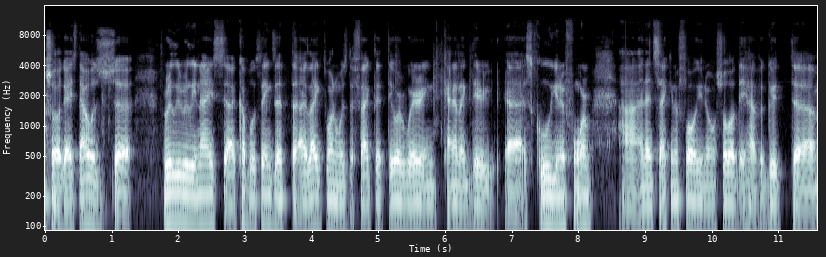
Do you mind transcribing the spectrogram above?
mashallah guys. That was uh, really really nice. A couple of things that I liked. One was the fact that they were wearing kind of like their uh, school uniform. Uh, and then second of all you know mashallah they have a good um,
